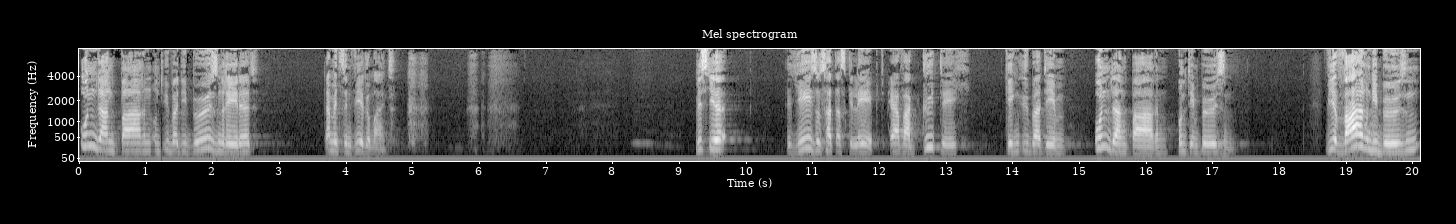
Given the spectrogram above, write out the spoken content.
Undankbaren und über die Bösen redet, damit sind wir gemeint. Wisst ihr, Jesus hat das gelebt. Er war gütig gegenüber dem Undankbaren und dem Bösen. Wir waren die Bösen,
